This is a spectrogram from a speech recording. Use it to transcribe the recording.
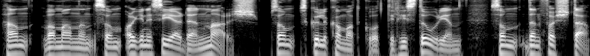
Han var mannen som organiserade en marsch som skulle komma att gå till historien som den första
